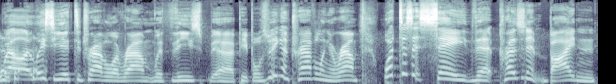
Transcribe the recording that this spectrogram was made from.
well, at least you get to travel around with these uh, people. Speaking of traveling around, what does it say that President Biden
